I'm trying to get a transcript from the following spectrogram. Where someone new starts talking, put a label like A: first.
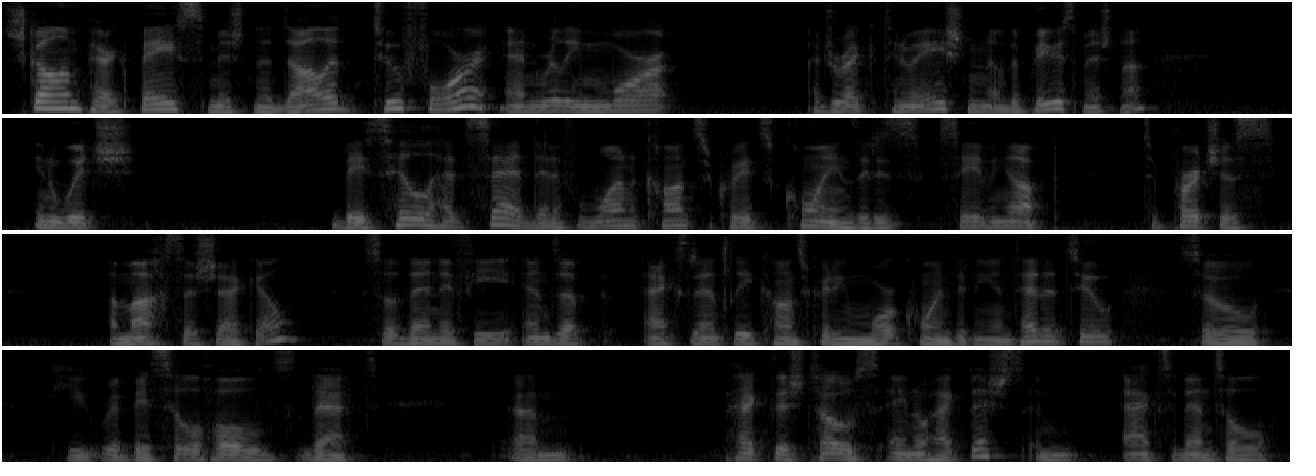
A: Shkalim Perek Beis, Mishnah Dalid 2 4, and really more a direct continuation of the previous Mishnah, in which Beis Hillel had said that if one consecrates coins that he's saving up to purchase a machzah shekel, so then if he ends up accidentally consecrating more coins than he intended to, so he Beis Hillel holds that um, hekdesh tos eno hekdesh, an accidental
